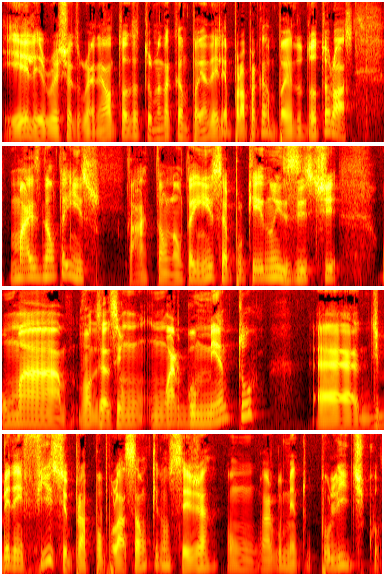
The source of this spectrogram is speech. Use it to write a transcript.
Ele, Richard Grenell, toda a turma da campanha dele, a própria campanha do Dr. Oz. Mas não tem isso tá? Então não tem isso, é porque não existe uma, vamos dizer assim, um, um argumento é, de benefício para a população que não seja um argumento político.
